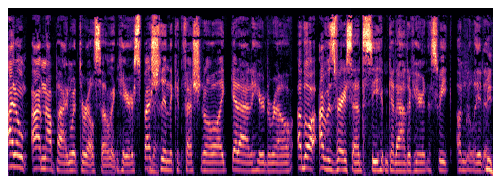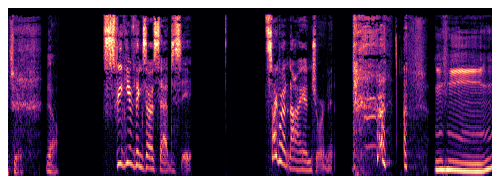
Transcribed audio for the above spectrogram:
I don't. I'm not buying what Darrell's selling here, especially in the confessional. Like, get out of here, Darrell. Although I was very sad to see him get out of here this week, unrelated. Me too. Yeah. Speaking of things I was sad to see, let's talk about Nia and Jordan. Hmm.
